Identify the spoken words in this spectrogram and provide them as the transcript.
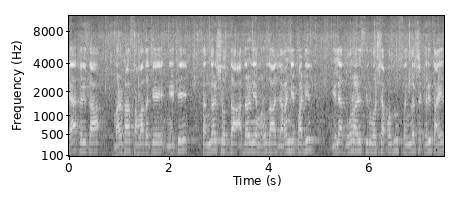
त्याकरिता मराठा समाजाचे नेते संघर्षयोद्धा आदरणीय मनोजा जरांगे पाटील गेल्या दोन अडीच तीन वर्षापासून संघर्ष करीत आहेत.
